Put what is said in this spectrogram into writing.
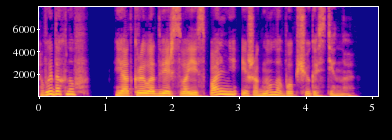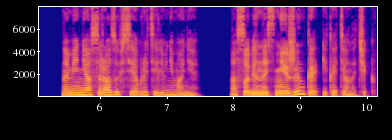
Выдохнув, я открыла дверь своей спальни и шагнула в общую гостиную. На меня сразу все обратили внимание, особенно Снежинка и котеночек.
